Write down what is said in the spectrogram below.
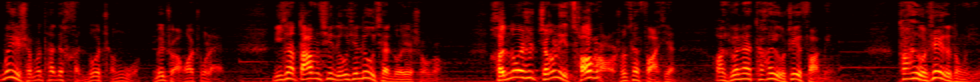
为什么他的很多成果没转化出来？你像达芬奇留下六千多页手稿，很多人是整理草稿的时候才发现，啊，原来他还有这发明，他还有这个东西。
